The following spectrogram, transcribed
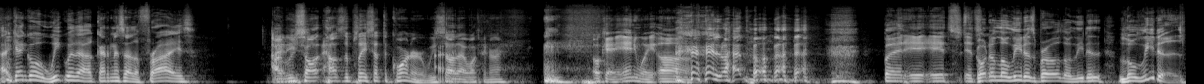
I can't go a week without carne asada fries. Uh, we saw. How's the place at the corner? We saw that walking around. okay. Anyway, um, but it, it's it's Go to Lolita's, bro. Lolita's, Lolita's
